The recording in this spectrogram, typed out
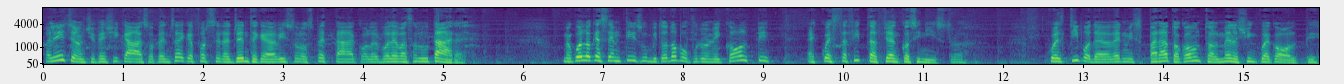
All'inizio non ci feci caso, pensai che fosse la gente che aveva visto lo spettacolo e voleva salutare. Ma quello che sentii subito dopo furono i colpi e questa fitta al fianco sinistro. Quel tipo deve avermi sparato contro almeno cinque colpi.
